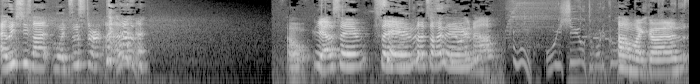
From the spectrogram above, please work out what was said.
at least she's not Loid's sister. oh. Yeah, same. Same. same. That's how I feel right now. Oh my god.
